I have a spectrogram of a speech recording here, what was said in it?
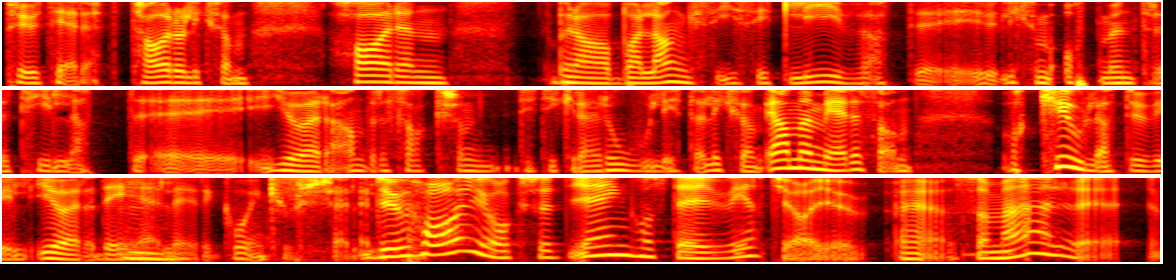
prioriterar tar och liksom har en bra balans i sitt liv, att eh, liksom uppmuntra till att eh, göra andra saker som de tycker är roligt. Och liksom, ja, men mer sån, vad kul att du vill göra det mm. eller gå en kurs. Eller du liksom. har ju också ett gäng hos dig, vet jag ju, eh, som är eh,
